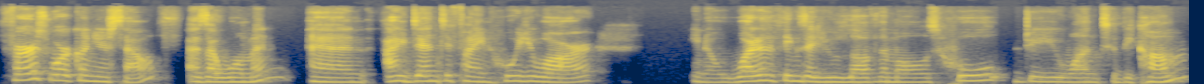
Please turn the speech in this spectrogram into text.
first work on yourself as a woman and identifying who you are. You know what are the things that you love the most? Who do you want to become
